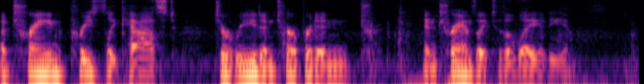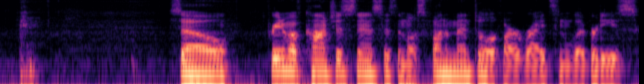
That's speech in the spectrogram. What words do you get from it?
a trained priestly caste to read, interpret, and, tr- and translate to the laity. so, freedom of consciousness is the most fundamental of our rights and liberties.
